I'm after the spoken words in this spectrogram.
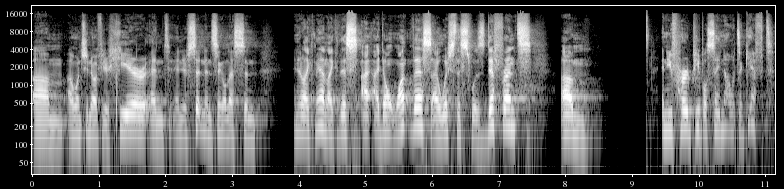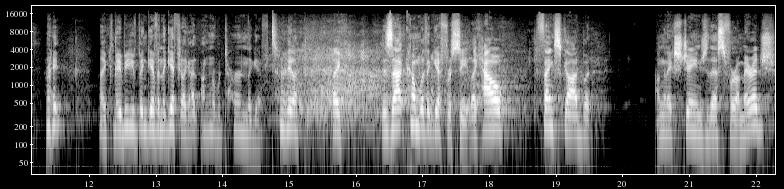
Um, I want you to know if you're here and, and you're sitting in singleness and, and you're like, man, like this, I, I don't want this. I wish this was different. Um, and you've heard people say, no, it's a gift, right? Like maybe you've been given the gift. You're like, I'm going to return the gift, right? Like, like, does that come with a gift receipt? Like, how, thanks God, but I'm going to exchange this for a marriage.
